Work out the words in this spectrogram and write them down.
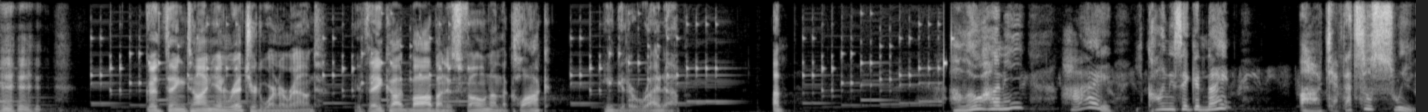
Good thing Tanya and Richard weren't around. If they caught Bob on his phone on the clock, he'd get a write up. Um, hello, honey. Hi. You calling to say goodnight? Oh, ah, Jeff, that's so sweet.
